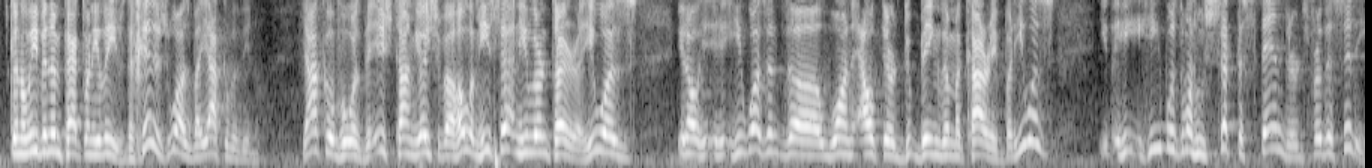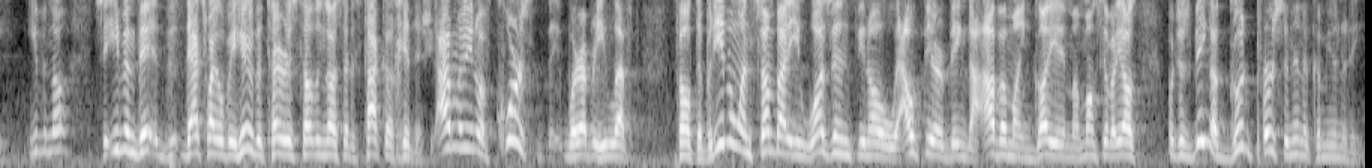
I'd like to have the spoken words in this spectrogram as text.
it's going to leave an impact when he leaves. The chiddush was by Yaakov Avinu. Yaakov, who was the ish tam yoshev ohalim, he sat and he learned Torah. He was, you know, he, he wasn't the one out there do, being the Makari, but he was he, he was the one who set the standards for the city. Even though, so even the, the, that's why over here the Torah is telling us that it's taka chiddush. I mean, you know, of course, wherever he left felt it. But even when somebody wasn't, you know, out there being the avamayim goyim amongst everybody else, but just being a good person in a community,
